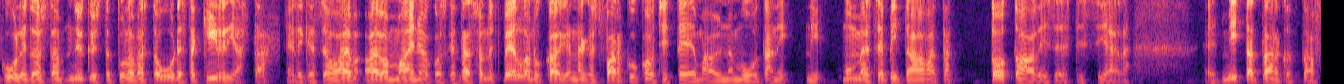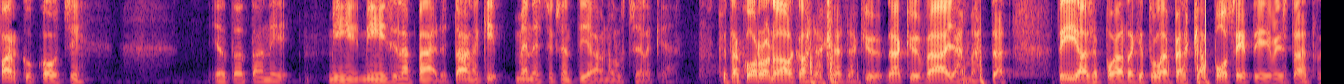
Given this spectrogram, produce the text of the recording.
kuuli tuosta nykyistä tulevasta uudesta kirjasta. Eli se on aivan, aivan mainio, koska tässä on nyt vellonut kaiken näköistä farkkukoutsi-teemaa ynnä muuta, niin, niin mun mielestä se pitää avata totaalisesti siellä. Että mitä tarkoittaa farkkukoutsi ja tota, niin, mihin, mihin sillä päädytään. Ainakin menestyksen tie on ollut selkeä. Kyllä tämä korona alkaa näkyä, näkyy, näkyy vääjäämättä, että Tiiaisen pojaltakin tulee pelkkää positiivista, että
